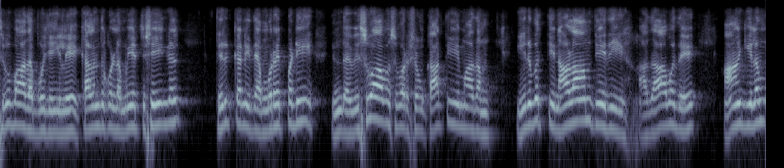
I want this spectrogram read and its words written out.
சிவபாத பூஜையிலே கலந்து கொள்ள முயற்சி செய்யுங்கள். திருக்கணித முறைப்படி இந்த விசுவாவசு வருஷம் கார்த்திகை மாதம் இருபத்தி நாலாம் தேதி அதாவது ஆங்கிலம்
